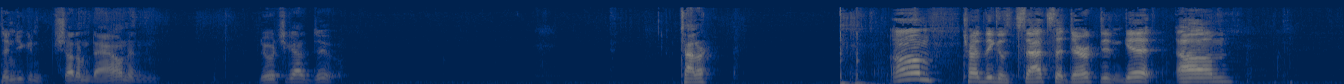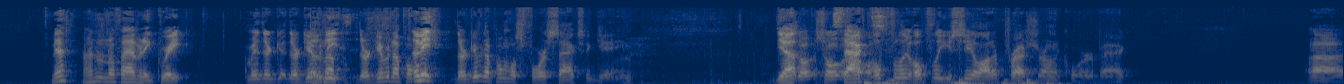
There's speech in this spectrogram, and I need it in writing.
then you can shut them down and do what you got to do. Tyler. Um, try to think of stats that Derek didn't get. Um, yeah, I don't know if I have any great. I mean, they're they're giving I mean- up they're giving up I almost, mean- they're giving up almost four sacks a game. Yeah, So, so uh, hopefully, hopefully you see a lot of pressure on the quarterback. Uh,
